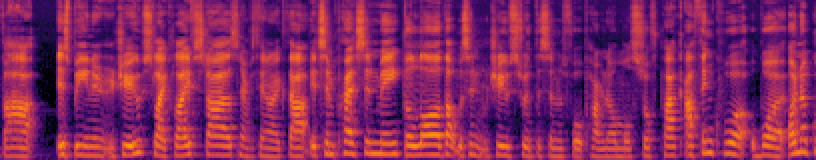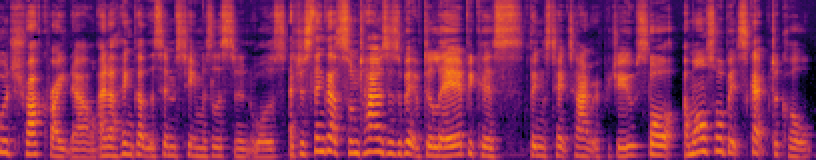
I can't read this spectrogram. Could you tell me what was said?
that is being introduced, like lifestyles and everything like that. It's impressing me. The lore that was introduced with the Sims 4 Paranormal Stuff Pack, I think we're, we're on a good track right now. And I think that the Sims team is listening to us. I just think that sometimes there's a bit of delay because things take time to produce. But I'm also a bit skeptical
